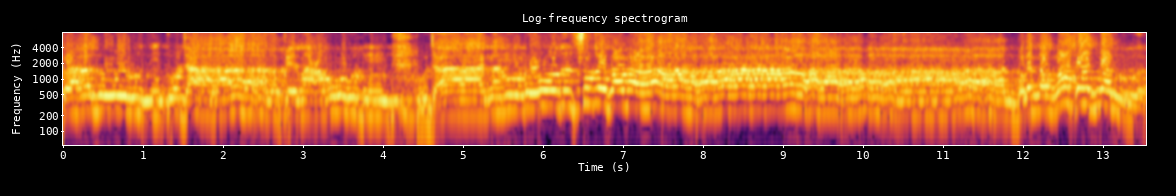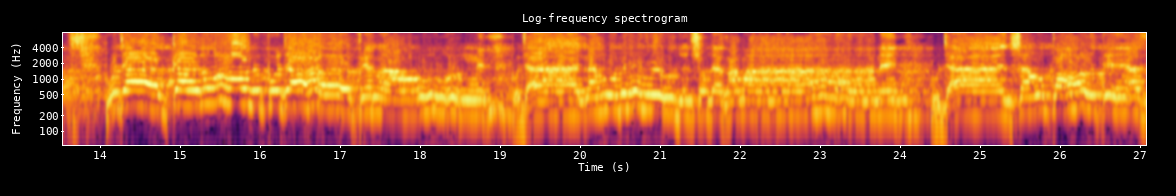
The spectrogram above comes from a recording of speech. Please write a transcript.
কারুন কোজা ফেরাউন কোজা নমরুদ, শুধু গামান বলেন না আল্লাহ আকবার। পূজা কারুন পূজা ফেরাউন পূজা নামরুদ সুদা গামান কোজা শওকতে আজ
